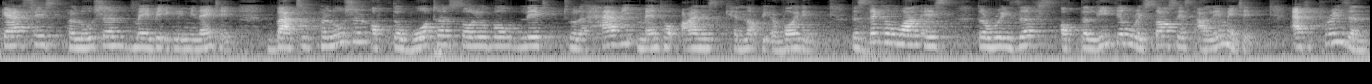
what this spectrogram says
gaseous pollution may be eliminated, but the pollution of the water-soluble lead to the heavy metal ions cannot be avoided. The second one is the reserves of the lithium resources are limited. At present,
